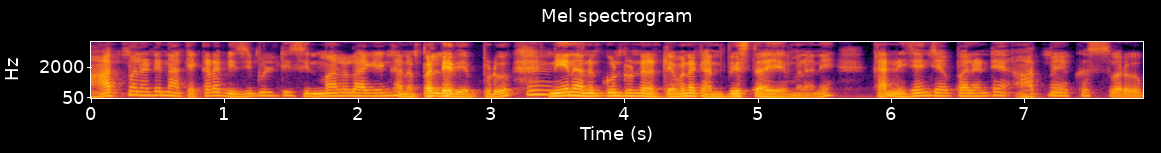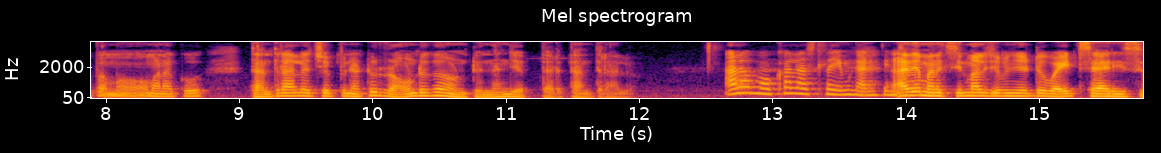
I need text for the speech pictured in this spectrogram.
ఆత్మలు అంటే నాకు ఎక్కడ విజిబిలిటీ సినిమాలో లాగేం కనపడలేదు ఎప్పుడు. నేను అనుకుంటున్నట్లు ఏమైనా కనిపిస్తాయేమోనని. కానీ నిజం చెప్పాలంటే ఆత్మ యొక్క స్వరూపము మనకు తంత్రాల్లో చెప్పినట్టు రౌండ్గా ఉంటుందని చెప్తారు తంత్రాలు. అలా మొక్కలు అసలు ఏం కనిపించదు అదే మనకి సినిమాలు చెప్పినట్టు వైట్ శారీస్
